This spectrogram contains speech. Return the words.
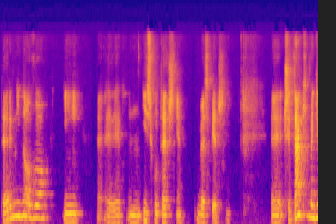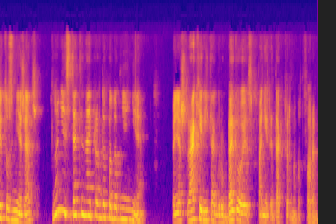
terminowo i, e, i skutecznie, bezpiecznie. Czy tak będzie to zmierzać? No niestety najprawdopodobniej nie, ponieważ rak jelita grubego jest, pani redaktor, nowotworem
